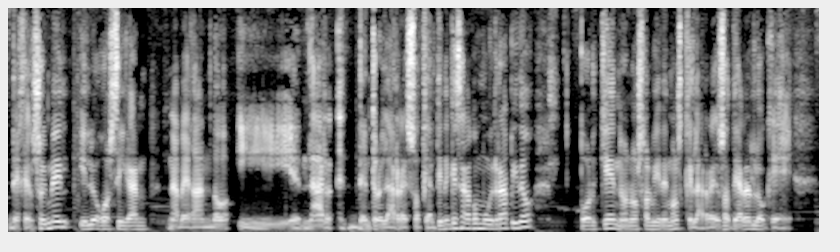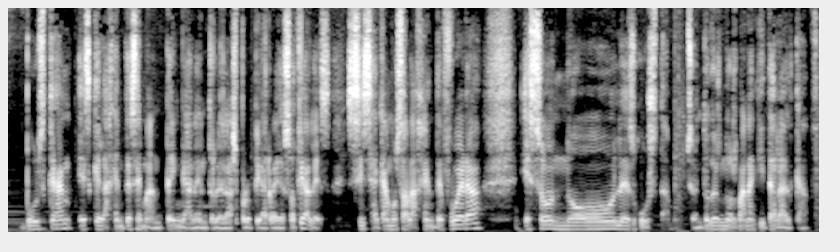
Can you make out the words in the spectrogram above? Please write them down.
dejen su email y luego sigan navegando y en dentro de la red social. Tiene que ser algo muy rápido porque no nos olvidemos que las redes sociales lo que buscan es que la gente se mantenga dentro de las propias redes sociales. Si sacamos a la gente fuera, eso no les gusta mucho, entonces nos van a quitar alcance.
